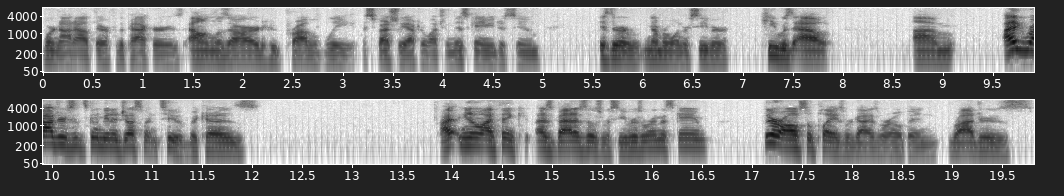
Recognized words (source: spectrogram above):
were not out there for the Packers. Allen Lazard, who probably, especially after watching this game, you'd assume is their number one receiver. He was out. Um, I think Rodgers it's going to be an adjustment too because I, you know, I think as bad as those receivers were in this game, there are also plays where guys were open. Rodgers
